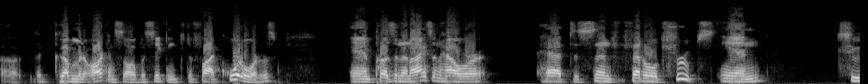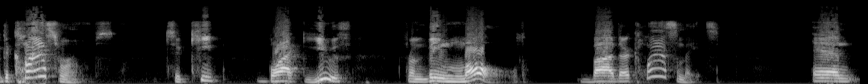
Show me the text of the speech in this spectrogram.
uh, the government of Arkansas was seeking to defy court orders, and President Eisenhower had to send federal troops in to the classrooms to keep black youth from being mauled by their classmates. And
